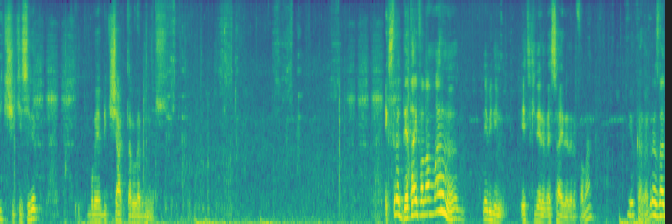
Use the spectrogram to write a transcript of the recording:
Bir kişi kesilip buraya bir kişi aktarılabilir. Ekstra detay falan var mı? Ne bileyim etkileri vesaireleri falan. Galiba biraz daha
